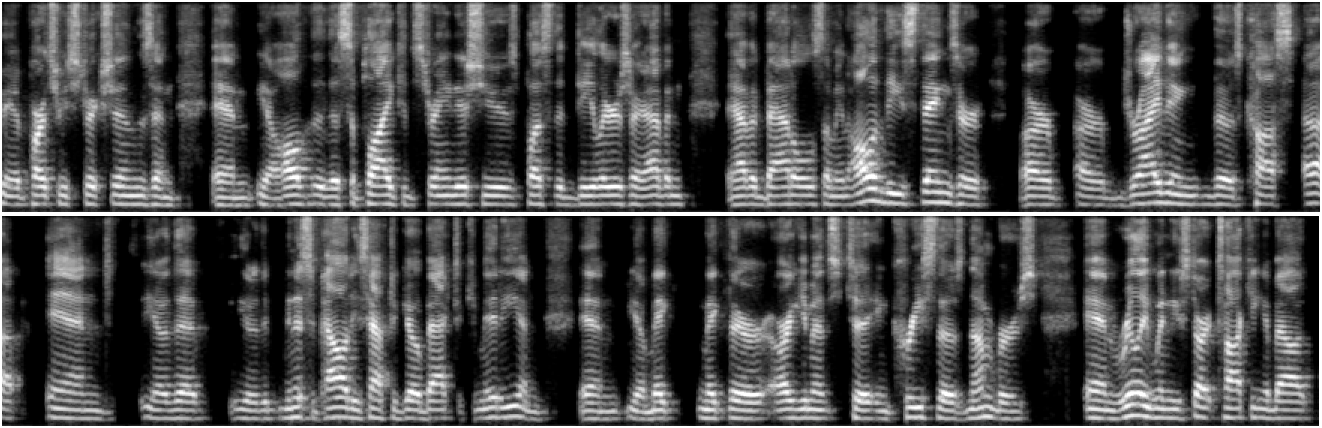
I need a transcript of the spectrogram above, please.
you know parts restrictions and, and, you know, all the, the supply constraint issues, plus the dealers are having, having battles. I mean, all of these things are, are, are driving those costs up. And, you know, that, you know, the municipalities have to go back to committee and, and, you know, make, make their arguments to increase those numbers and really, when you start talking about,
